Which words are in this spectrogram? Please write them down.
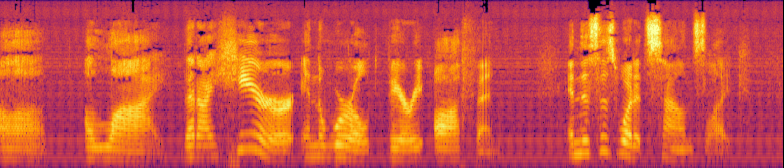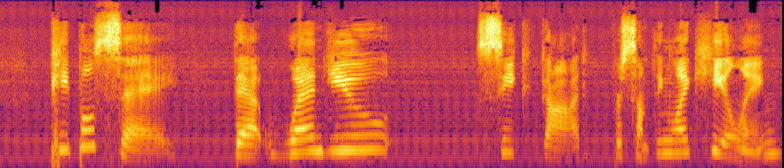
a, a lie that I hear in the world very often, and this is what it sounds like. People say that when you seek God for something like healing,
